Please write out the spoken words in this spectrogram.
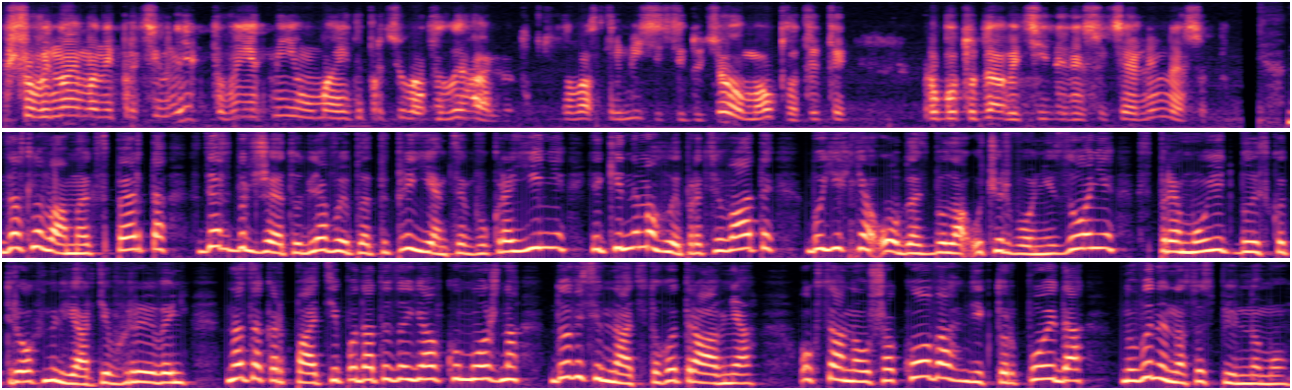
Якщо ви найманий працівник, то ви як мінімум маєте працювати легально. Тобто за вас три місяці до цього мав платити роботодавець єдиний соціальний внесок. За словами експерта, з держбюджету для виплат підприємцям в Україні, які не могли працювати, бо їхня область була у червоній зоні, спрямують близько 3 мільярдів гривень. На Закарпатті подати заявку можна до 18 травня. Оксана Ушакова, Віктор Пойда. Новини на Суспільному.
